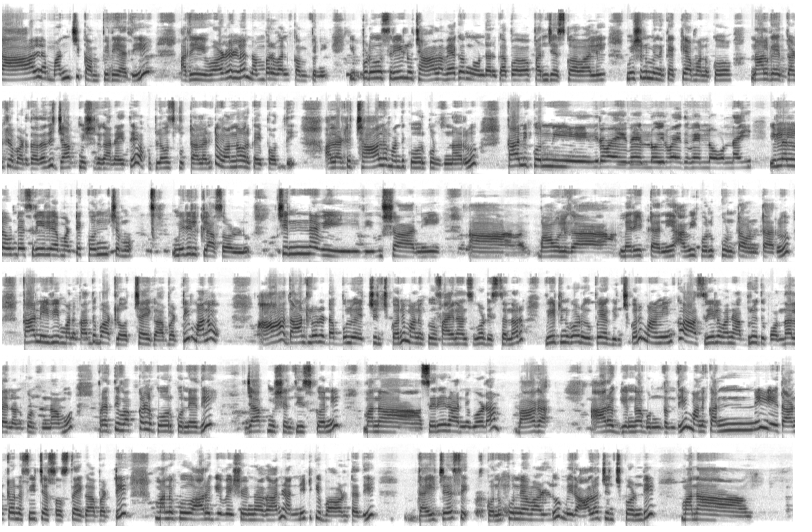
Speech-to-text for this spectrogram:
చాలా మంచి కంపెనీ అది. అది వరల్డ్లో నంబర్ వన్ కంపెనీ ఇప్పుడు స్త్రీలు చాలా వేగంగా ఉండరు గబ పని చేసుకోవాలి. మిషన్ మీదకి ఎక్కామనుకో నాలుగైదు గంటలు పడుతుంది. అది జాక్ మిషన్ కానీ అయితే ఒక బ్లౌజ్ కుట్టాలంటే వన్ వరకు అయిపోద్ది. అలాంటి చాలా మంది కోరుకుంటున్నారు. కానీ కొన్ని ఇరవై వేల్లో ఇరవై ఐదు వేల్లో ఉన్నాయి. ఇళ్ళలో ఉండే స్త్రీలు ఏమంటే కొంచెము మిడిల్ క్లాస్ వాళ్ళు. చిన్నవి ఇవి ఉషా అని మామూలుగా మెరిట్ అని అవి కొనుక్కుంటా ఉంటారు. కానీ ఇవి మనకు అందుబాటులో వచ్చాయి కాబట్టి మనం ఆ దాంట్లోనే డబ్బులు హెచ్చించుకొని మనకు ఫైనాన్స్ కూడా ఇస్తున్నారు. వీటిని కూడా ఉపయోగించుకొని మనం ఇంకా ఆ స్త్రీలవని అభివృద్ధి పొందాలని అనుకుంటున్నాము. ప్రతి ఒక్కళ్ళు కోరుకునేది జాక్ మిషన్ తీసుకొని మన శరీరాన్ని కూడా బాగా ఆరోగ్యంగా ఉంటుంది. మనకు అన్ని దాంట్లోనే ఫీచర్స్ వస్తాయి కాబట్టి మనకు ఆరోగ్య విషయంగా కానీ అన్నిటికీ బాగుంటుంది. దయచేసి కొనుక్కునే వాళ్ళు మీరు ఆలోచించుకోండి. మన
